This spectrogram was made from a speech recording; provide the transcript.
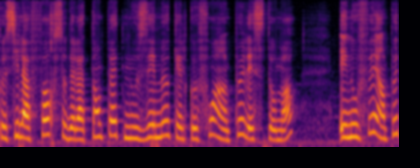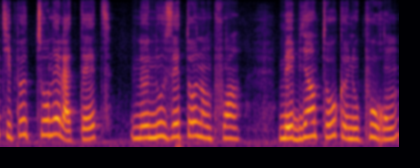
que si la force de la tempête nous émeut quelquefois un peu l'estomac et nous fait un petit peu tourner la tête, ne nous étonnons point, mais bientôt que nous pourrons,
